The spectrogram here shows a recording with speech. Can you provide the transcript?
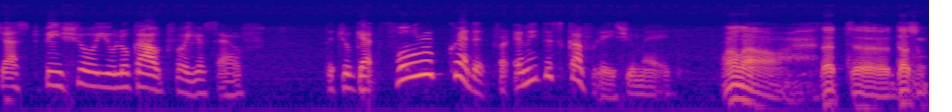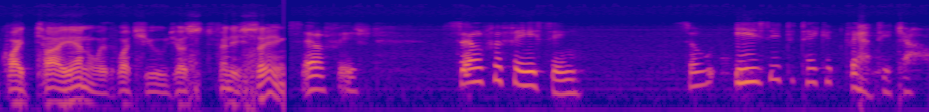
Just be sure you look out for yourself. That you get full credit for any discoveries you made. Well, now that uh, doesn't quite tie in with what you just finished saying. Selfish, self effacing. So easy to take advantage of.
